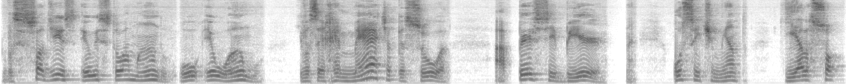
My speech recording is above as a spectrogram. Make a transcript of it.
você só diz eu estou amando ou eu amo, que você remete a pessoa a perceber né, o sentimento que ela só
